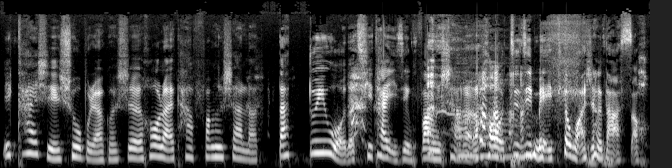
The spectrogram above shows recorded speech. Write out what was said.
一开始也受不了。可是后来他放下了，他对我的期待已经放下了，然后自己每天晚上打扫。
